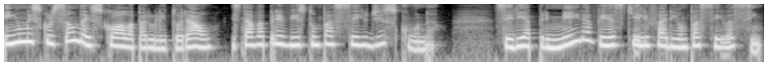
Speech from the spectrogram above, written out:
Em uma excursão da escola para o litoral, estava previsto um passeio de escuna. Seria a primeira vez que ele faria um passeio assim.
